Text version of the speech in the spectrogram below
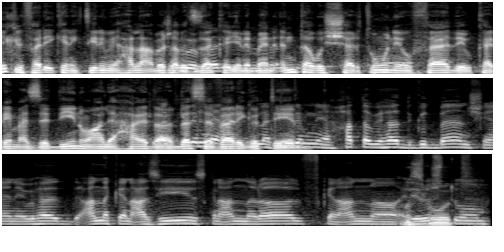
ليك الفريق كان كتير هلا عم برجع بتذكر يعني بين انت. والشرتوني وفادي وكريم عز الدين وعلي حيدر that's a very good كثير team منيح حتى we had good bench يعني we had عندنا كان عزيز كان عندنا رالف كان عندنا. اليوستوم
